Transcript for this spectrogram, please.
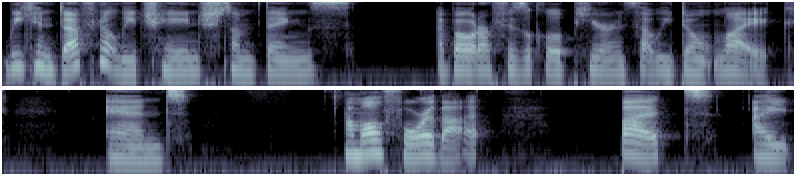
we can definitely change some things about our physical appearance that we don't like. And I'm all for that. But I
